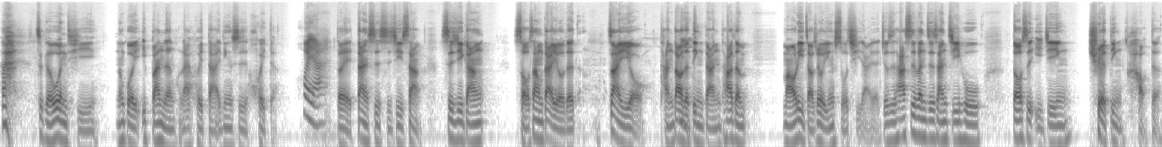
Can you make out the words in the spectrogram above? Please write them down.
哎，这个问题如果一般人来回答，一定是会的。会啊。对，但是实际上，四季钢手上带有的、再有谈到的订单，嗯、它的毛利早就已经锁起来了，就是它四分之三几乎都是已经确定好的，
